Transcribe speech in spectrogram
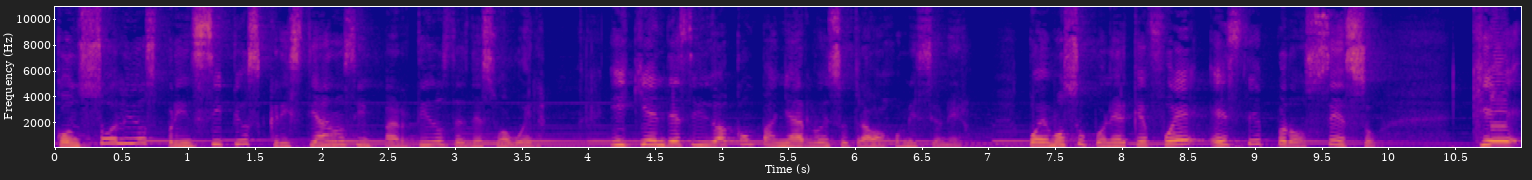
con sólidos principios cristianos impartidos desde su abuela, y quien decidió acompañarlo en su trabajo misionero. Podemos suponer que fue este proceso que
